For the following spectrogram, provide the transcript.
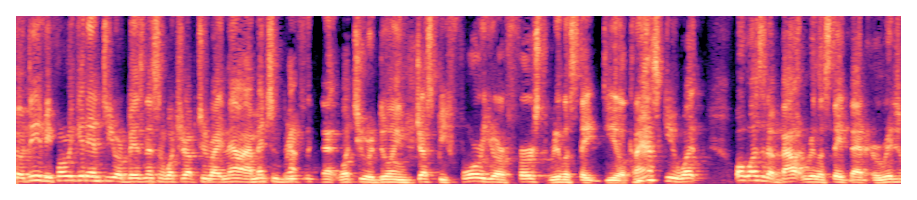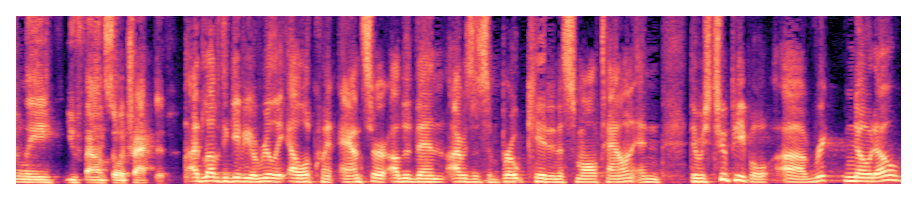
so, Dean, before we get into your business and what you're up to right now, I mentioned briefly that what you were doing just before your first real estate deal. Can I ask you what what was it about real estate that originally you found so attractive? I'd love to give you a really eloquent answer, other than I was just a broke kid in a small town, and there was two people, uh, Rick Noto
